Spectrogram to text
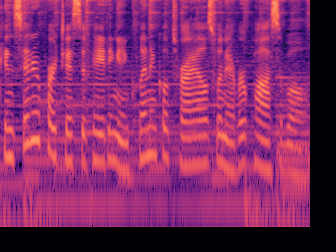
consider participating in clinical trials whenever possible.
